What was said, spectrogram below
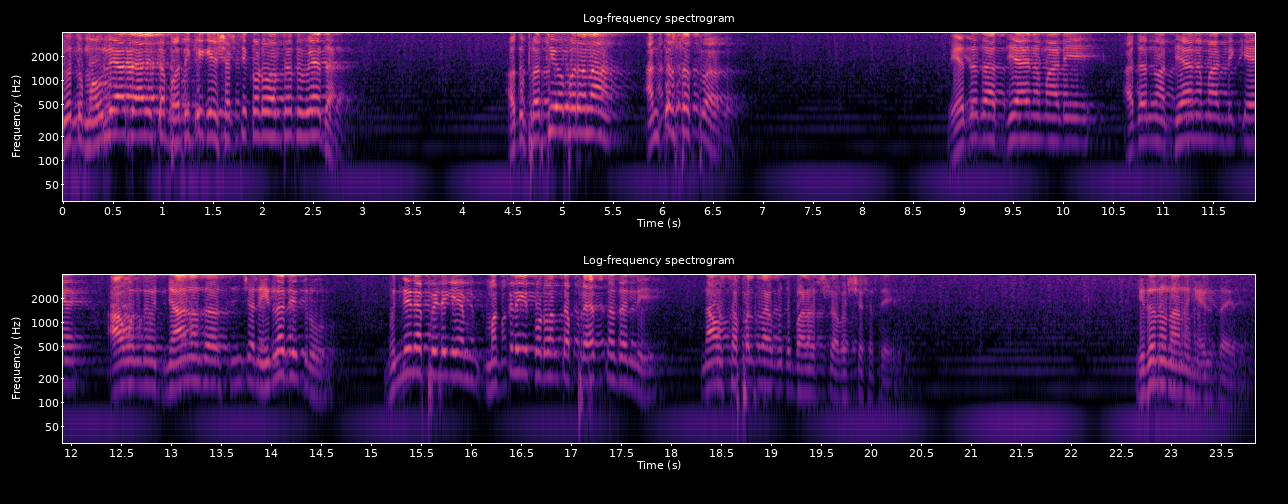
ಇವತ್ತು ಮೌಲ್ಯಾಧಾರಿತ ಬದುಕಿಗೆ ಶಕ್ತಿ ಕೊಡುವಂಥದ್ದು ವೇದ. ಅದು ಪ್ರತಿಯೊಬ್ಬರನ ಅಂತರ್ಸತ್ವ ಅದು. ವೇದದ ಅಧ್ಯಯನ ಮಾಡಿ, ಅದನ್ನು ಅಧ್ಯಯನ ಮಾಡಲಿಕ್ಕೆ ಆ ಒಂದು ಜ್ಞಾನದ ಸಿಂಚನ ಇಲ್ಲದಿದ್ದರೂ ಮುಂದಿನ ಪೀಳಿಗೆ ಮಕ್ಕಳಿಗೆ ಕೊಡುವಂಥ ಪ್ರಯತ್ನದಲ್ಲಿ ನಾವು ಸಫಲರಾಗುವುದು ಬಹಳಷ್ಟು ಅವಶ್ಯಕತೆ ಇದೆ. ಇದನ್ನು ನಾನು ಹೇಳ್ತಾ ಇದ್ದೇನೆ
